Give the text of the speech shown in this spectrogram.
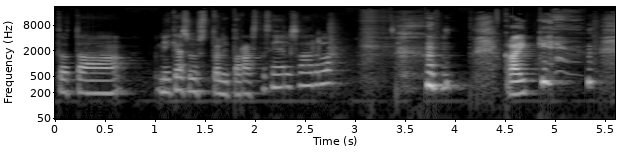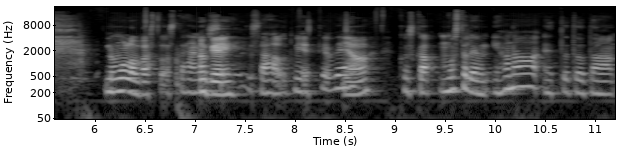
Tota, mikä susta oli parasta siellä saarella? Kaikki. No mulla on vastaus tähän, okay. jos sä haluat miettiä vielä. Joo. Koska musta oli ihanaa, että tota,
